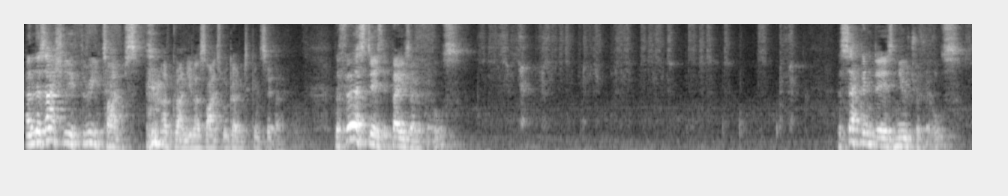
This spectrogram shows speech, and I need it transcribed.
And there's actually three types of granulocytes we're going to consider. The first is basophils. The second is neutrophils.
